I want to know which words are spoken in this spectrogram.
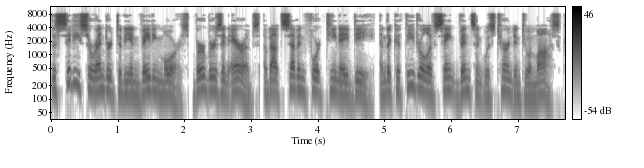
The city surrendered to the invading Moors Berbers and Arabs about 714 AD, and the Cathedral of St. Vincent was turned into a mosque.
